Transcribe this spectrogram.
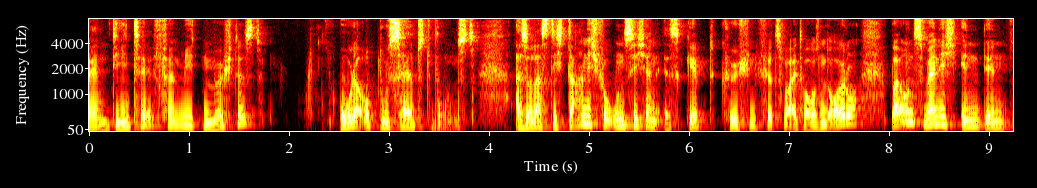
Rendite vermieten möchtest oder ob du selbst wohnst. Also lass dich da nicht verunsichern. Es gibt Küchen für 2000 Euro. Bei uns, wenn ich in den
